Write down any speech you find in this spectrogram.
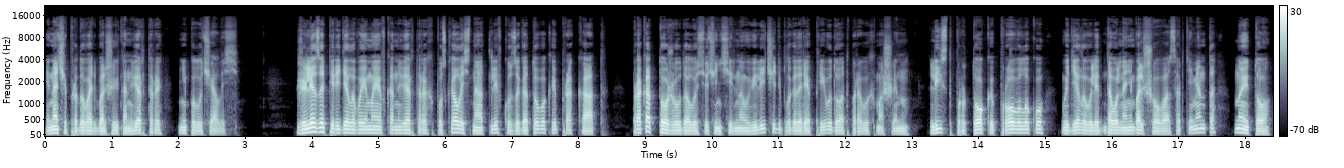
Иначе продувать большие конвертеры не получалось. Железо, переделываемое в конвертерах, пускалось на отливку заготовок и прокат. Прокат тоже удалось очень сильно увеличить благодаря приводу от паровых машин. Лист, пруток и проволоку выделывали довольно небольшого ассортимента, но и то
